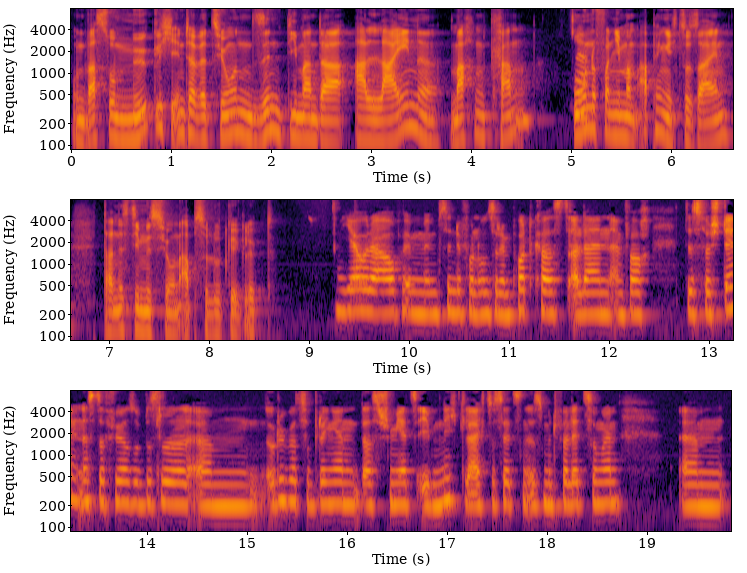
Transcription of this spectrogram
und was so mögliche Interventionen sind, die man da alleine machen kann, ohne ja. von jemandem abhängig zu sein, dann ist die Mission absolut geglückt. Ja, oder auch im, im Sinne von unserem Podcast allein einfach das Verständnis dafür so ein bisschen ähm, rüberzubringen, dass Schmerz eben nicht gleichzusetzen ist mit Verletzungen, ähm,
